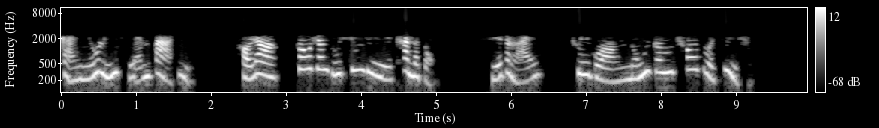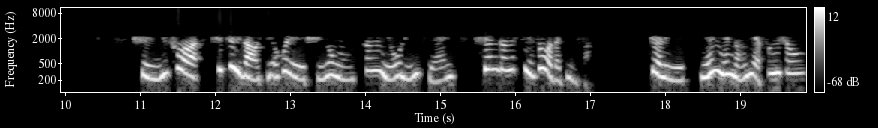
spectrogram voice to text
赶牛犁田耙地，好让高山族兄弟看得懂、学得来，推广农耕操作技术。水榆厝。是最早学会使用耕牛犁田、深耕细作的地方。这里年年农业丰收，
